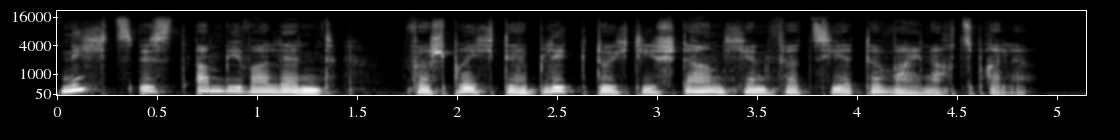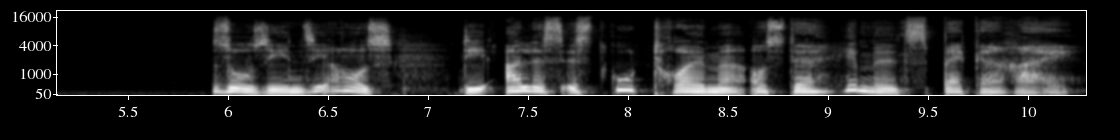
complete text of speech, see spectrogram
Nichts ist ambivalent, verspricht der Blick durch die sternchenverzierte Weihnachtsbrille. So sehen sie aus, die Alles ist gut Träume aus der Himmelsbäckerei.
